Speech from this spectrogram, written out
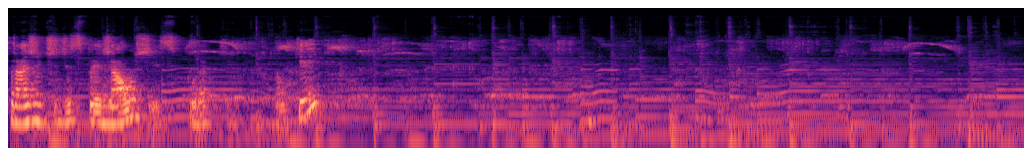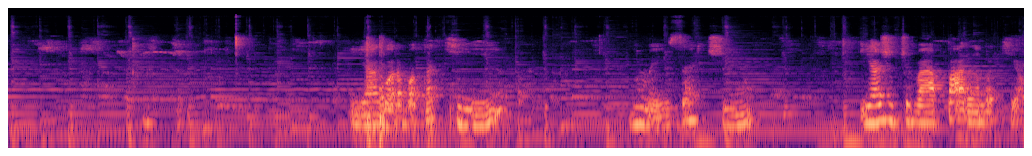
pra gente despejar o giz por aqui, tá ok? E agora bota aqui, no meio certinho. E a gente vai aparando aqui, ó,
